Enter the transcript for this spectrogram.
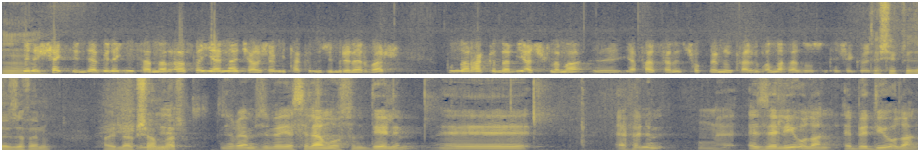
Böyle şeklinde böyle insanlar aslında yerine çalışan bir takım zümreler var. Bunlar hakkında bir açıklama e, yaparsanız çok memnun kalırım. Allah razı olsun. Teşekkür ederim. Teşekkür ederiz efendim. Hayırlı akşamlar. Remzi Bey'e selam olsun diyelim. Ee, efendim e, ezeli olan, ebedi olan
